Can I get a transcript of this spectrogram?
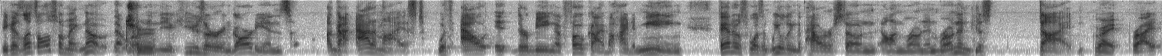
Because let's also make note that. Ronan the Accuser and Guardians got atomized without it, there being a foci behind it, meaning Thanos wasn't wielding the Power Stone on Ronan. Ronan just died, Right. right?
